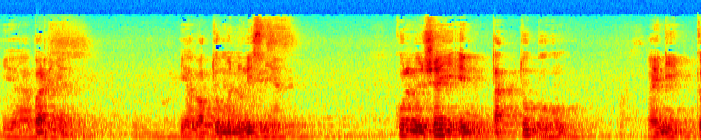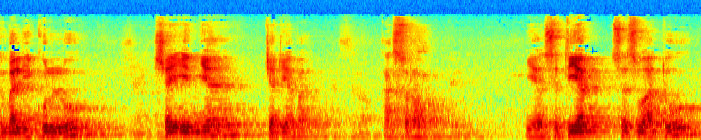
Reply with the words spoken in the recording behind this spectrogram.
Ya, apa artinya? Ya, waktu menulisnya. Kullu syai'in taktubuhu. Nah, ini kembali kullu syai'innya jadi apa? Kasroh. Ya, setiap sesuatu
